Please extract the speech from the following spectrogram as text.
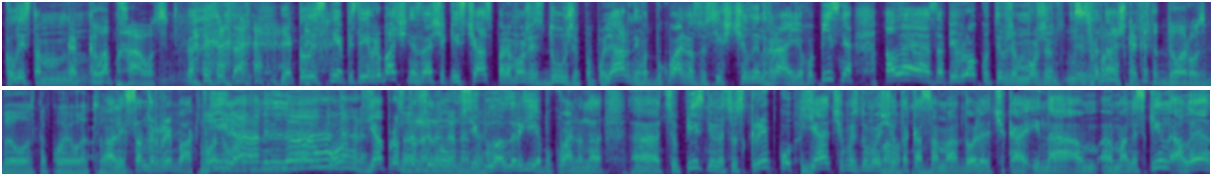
колись там Как Клабхаус. так, як колись ні, після Євробачення, знаєш, якийсь час переможець дуже популярний. От буквально з усіх щілин грає його пісня, але за півроку ти вже може не Ты згадаєш. помнишь, как этот белорус был такой вот? э, Олександр Рибак. Вот, вот. «I'm in love». Да, да, да. Я просто Да, вже да, ну да, да, всіх да. була алергія буквально на е, цю пісню, на цю скрипку. Я чомусь думаю, що Вау. така сама доля чекає і на Манескін, але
